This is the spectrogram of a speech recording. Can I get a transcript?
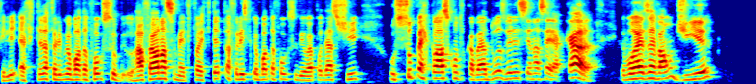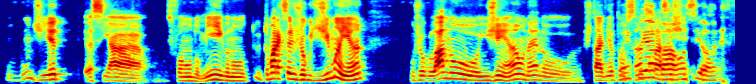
FT da Felipe porque o Botafogo subiu. O Rafael Nascimento foi FT tá feliz porque o Botafogo subiu. Vai poder assistir o Super Clássico contra o Cabral duas vezes esse ano na Série A. Cara, eu vou reservar um dia, um dia, assim, a, se for num domingo, no, tomara que seja um jogo de manhã, o um jogo lá no Engenhão, né, no estádio Newton Santos. Cuiabá, assistir. 11 horas.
